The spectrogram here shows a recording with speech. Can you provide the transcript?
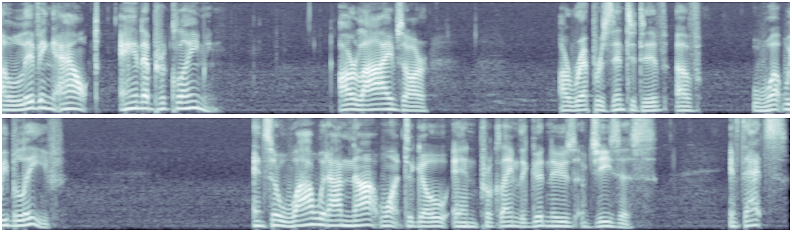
a living out and a proclaiming. Our lives are are representative of what we believe. And so why would I not want to go and proclaim the good news of Jesus? if that's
